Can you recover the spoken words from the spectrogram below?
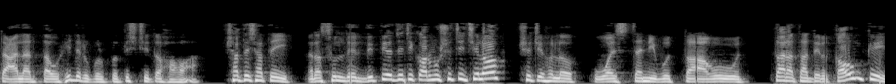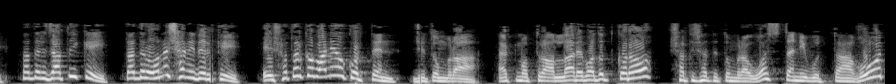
তালার তাওহিদের উপর প্রতিষ্ঠিত হওয়া। সাথে সাথেই রাসুলদের দ্বিতীয় যেটি কর্মসূচি ছিল, সেটি হল ওয়াইস্তানিবুত তারা তাদের কৌমকে তাদের জাতিকে, তাদের অনুসারীদেরকে এই সতর্কবাণীও করতেন যে তোমরা একমাত্র আল্লাহর এবাদত করো, সাথে সাথে তোমরা ওয়াস্তানিবুত তাগুত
